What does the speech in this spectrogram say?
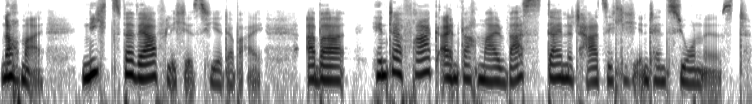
Nochmal, nichts Verwerfliches hier dabei, aber Hinterfrag einfach mal, was deine tatsächliche Intention ist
